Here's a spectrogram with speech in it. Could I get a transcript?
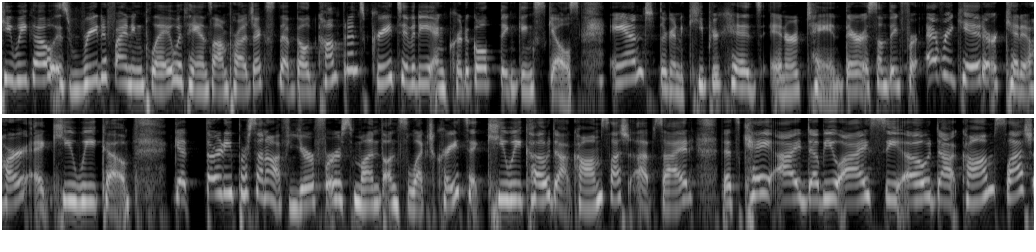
KiwiCo is redefining play with hands on projects that build confidence, creativity, and critical thinking skills. And they're going to keep your kids entertained. There is something for every kid or kid at heart at KiwiCo. Get 30% off your first month on select crates at kiwico.com slash upside. That's K I W I C O dot com slash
